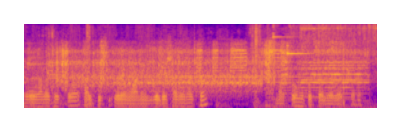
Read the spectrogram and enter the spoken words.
সবাই ভালো থাকতো আর বেশি করে অনেক বেড়ে সাথে থাকো। আমার ফোন করতে করো।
